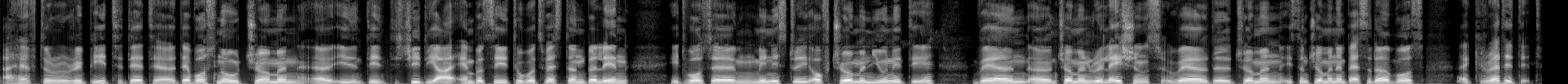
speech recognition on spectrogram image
I have to repeat that uh, there was no German uh, GDR embassy towards Western Berlin. It was a ministry of German unity, where uh, German relations, where the German Eastern German ambassador was accredited.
